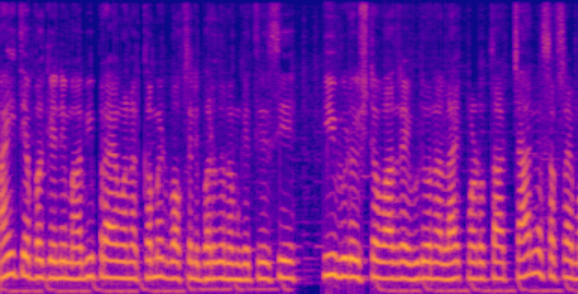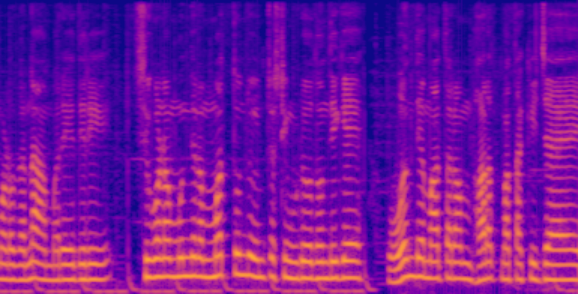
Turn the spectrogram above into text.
ಮಾಹಿತಿಯ ಬಗ್ಗೆ ನಿಮ್ಮ ಅಭಿಪ್ರಾಯವನ್ನು ಕಮೆಂಟ್ ಬಾಕ್ಸ್ ಅಲ್ಲಿ ಬರೆದು ನಮಗೆ ತಿಳಿಸಿ. ಈ ವಿಡಿಯೋ ಇಷ್ಟವಾದರೆ ವಿಡಿಯೋನ ಲೈಕ್ ಮಾಡುತ್ತಾ ಚಾನೆಲ್ ಸಬ್ಸ್ಕ್ರೈಬ್ ಮಾಡೋದನ್ನ ಮರೆಯದಿರಿ. ಸಿಗೋಣ ಮುಂದಿನ ಮತ್ತೊಂದು ಇಂಟ್ರೆಸ್ಟಿಂಗ್ ವಿಡಿಯೋದೊಂದಿಗೆ. ಒಂದೇ ಮಾತರಂ, ಭಾರತ್ ಮಾತಾ ಕಿ ಜೈ.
